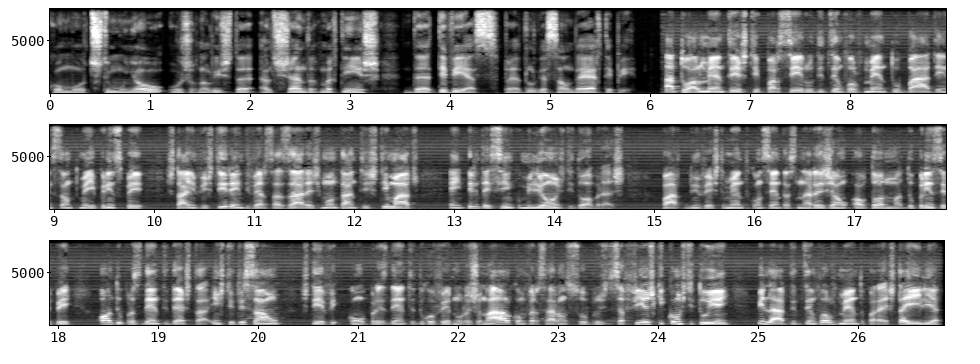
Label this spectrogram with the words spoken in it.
como testemunhou o jornalista Alexandre Martins, da TVS, para a delegação da RTP. Atualmente, este parceiro de desenvolvimento, BAD, em São Tomé e Príncipe, está a investir em diversas áreas, montantes estimados em 35 milhões de dobras. Parte do investimento concentra-se na região autónoma do Príncipe, onde o presidente desta instituição esteve com o presidente do governo regional, conversaram sobre os desafios que constituem pilar de desenvolvimento para esta ilha,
